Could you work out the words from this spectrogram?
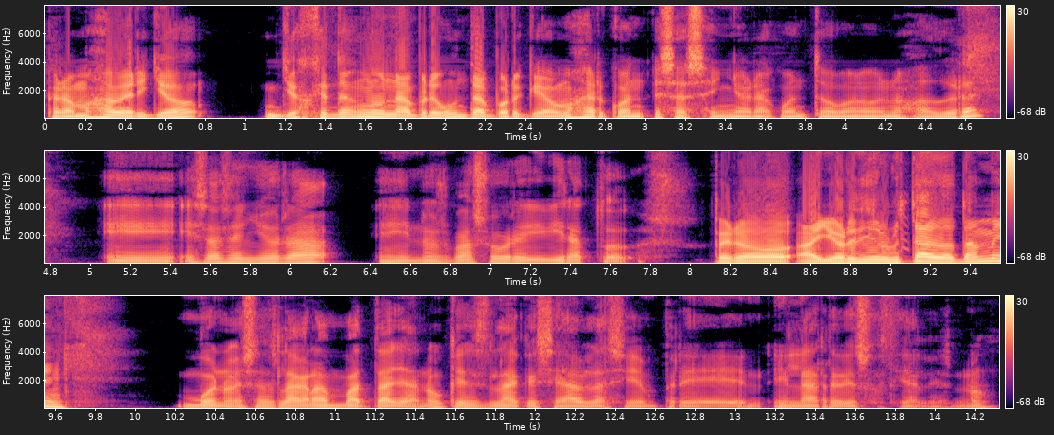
Pero vamos a ver, yo, yo es que tengo una pregunta, porque vamos a ver cuán- esa señora cuánto nos va a durar. Eh, esa señora eh, nos va a sobrevivir a todos. Pero a Jordi Hurtado también. Bueno, esa es la gran batalla, ¿no? Que es la que se habla siempre en, en las redes sociales, ¿no?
